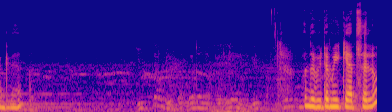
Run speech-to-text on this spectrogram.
ಆಗಿದೆ. ಒಂದು ವಿಟಮಿನ್ ಕ್ಯಾಪ್ಸಲ್ಲು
